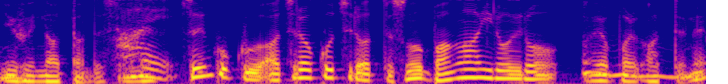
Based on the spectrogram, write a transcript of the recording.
いうふうになったんですよね、はい。全国あちらこちらってその場がいろいろやっぱりあってね、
